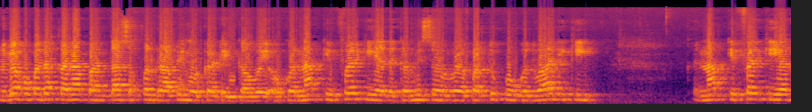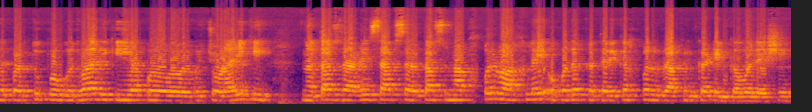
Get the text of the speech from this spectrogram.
نو بیا خو په دغه ناپ باندې تاسو خپل راپینګ ور کټینګ کوئ او که ناپ کې فرق یا د کمیس پرتوک په اوږدوالي کې ناپ کې فرق یا د پرتوک په اوږدوالي کې یا په چوړای کې نو تاسو دا غي حساب سره تاسو ناپ خپل واخلئ او په دغه طریقه خپل راپینګ کټینګ کولای شئ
